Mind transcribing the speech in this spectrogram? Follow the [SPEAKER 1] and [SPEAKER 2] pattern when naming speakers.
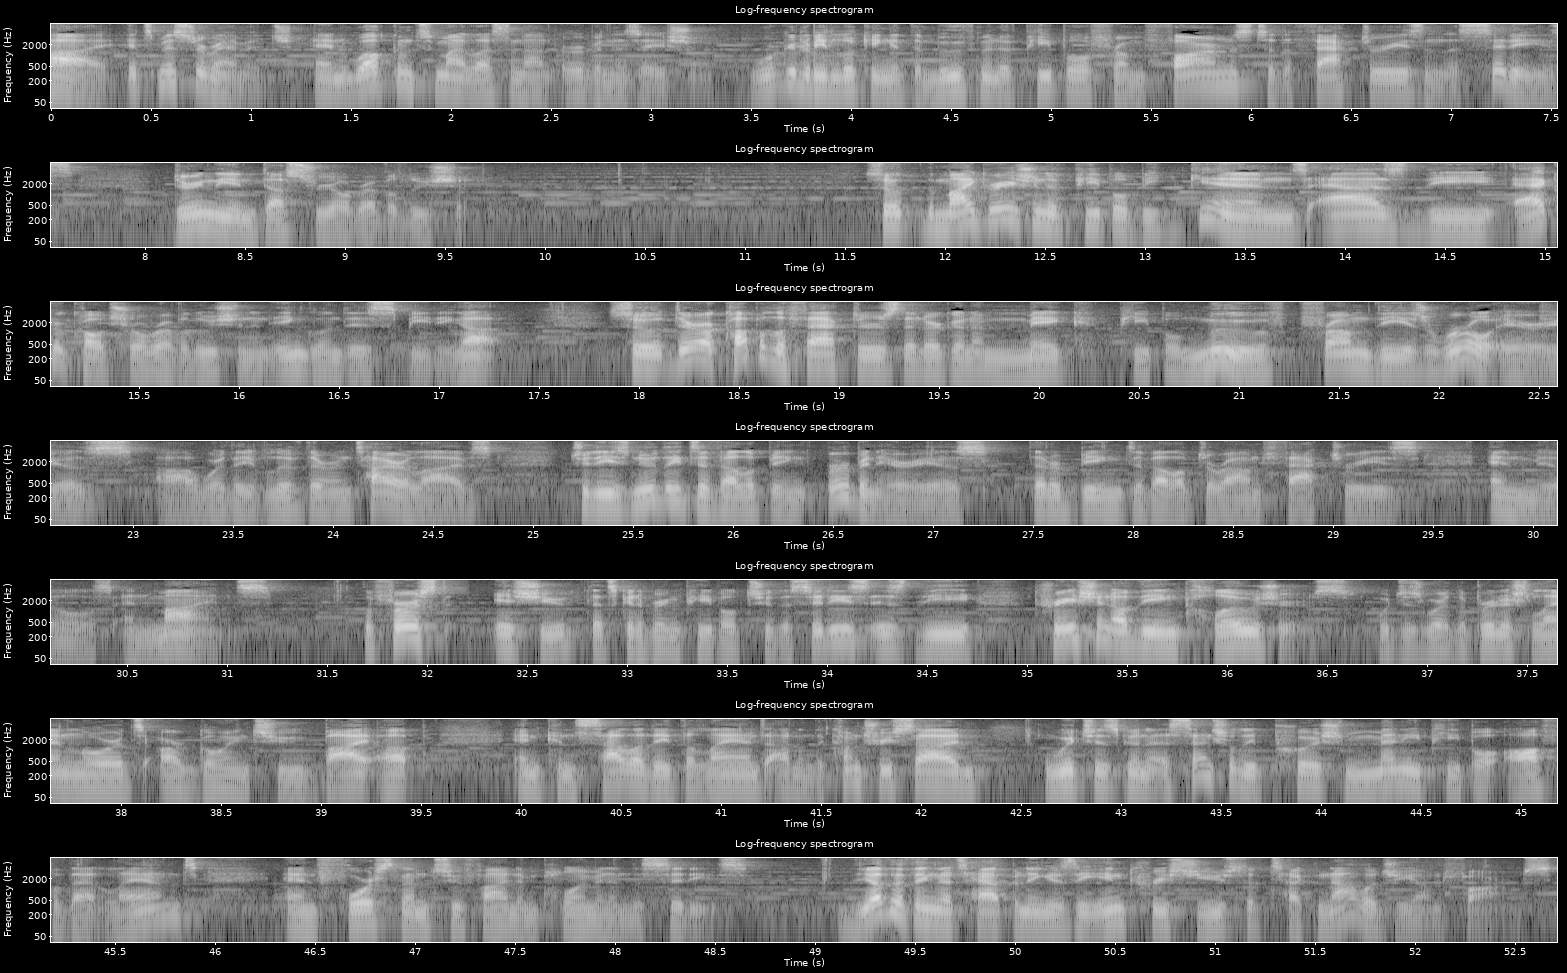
[SPEAKER 1] Hi, it's Mr. Ramage, and welcome to my lesson on urbanization. We're going to be looking at the movement of people from farms to the factories and the cities during the Industrial Revolution. So, the migration of people begins as the agricultural revolution in England is speeding up. So, there are a couple of factors that are going to make people move from these rural areas uh, where they've lived their entire lives to these newly developing urban areas that are being developed around factories and mills and mines. The first issue that's going to bring people to the cities is the creation of the enclosures, which is where the British landlords are going to buy up and consolidate the land out in the countryside, which is going to essentially push many people off of that land and force them to find employment in the cities. The other thing that's happening is the increased use of technology on farms.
